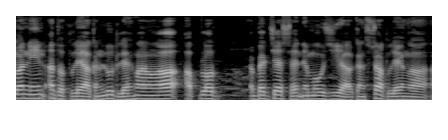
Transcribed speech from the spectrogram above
Chuanin a dot le kan lut le nga upload badges and emoji a start le nga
